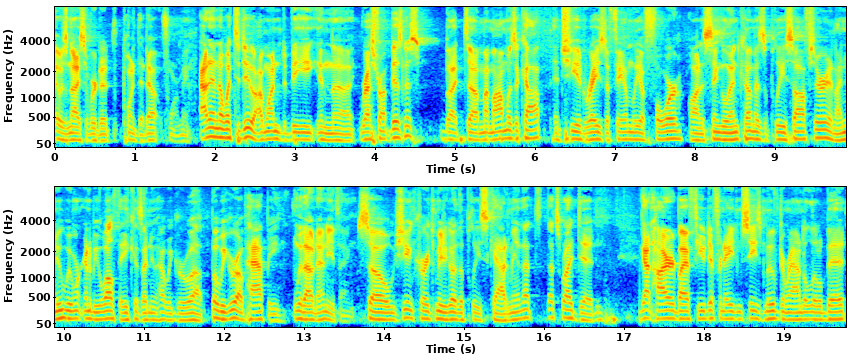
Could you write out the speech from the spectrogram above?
it was nice of her to point that out for me. I didn't know what to do. I wanted to be in the restaurant business, but uh, my mom was a cop, and she had raised a family of four on a single income as a police officer. And I knew we weren't going to be wealthy because I knew how we grew up, but we grew up happy without anything. So she encouraged me to go to the police academy, and that's that's what I did got hired by a few different agencies, moved around a little bit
